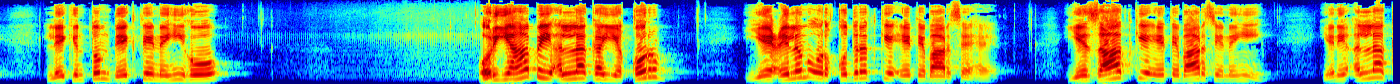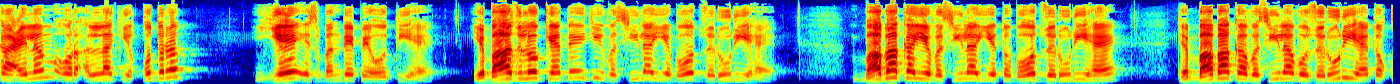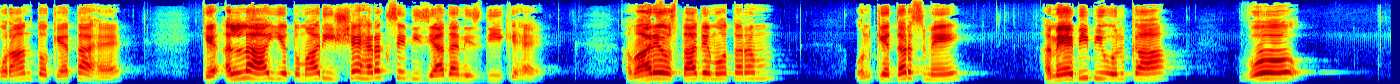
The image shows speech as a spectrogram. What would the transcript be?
لیکن تم دیکھتے نہیں ہو۔ اور یہاں پہ اللہ کا یہ قرب، یہ علم اور قدرت کے اعتبار سے ہے۔ یہ ذات کے اعتبار سے نہیں یعنی اللہ کا علم اور اللہ کی قدرت یہ اس بندے پہ ہوتی ہے۔ یہ بعض لوگ کہتے ہیں جی وسیلہ یہ بہت ضروری ہے۔ بابا کا یہ وسیلہ یہ تو بہت ضروری ہے۔ جب بابا کا وسیلہ وہ ضروری ہے تو قرآن تو کہتا ہے کہ اللہ یہ تمہاری شہرک سے بھی زیادہ نزدیک ہے۔ ہمارے استاد محترم، ان کے درس میں ہمیں ابھی بھی ان کا وہ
